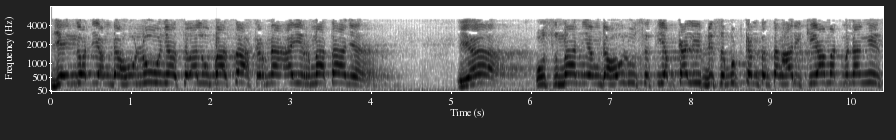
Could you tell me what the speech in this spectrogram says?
Jenggot yang dahulunya selalu basah karena air matanya. Ya, Utsman yang dahulu setiap kali disebutkan tentang hari kiamat menangis.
